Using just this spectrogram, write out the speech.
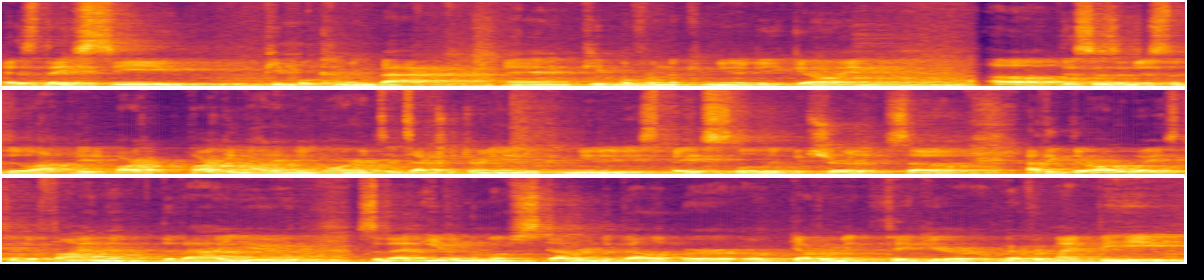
as they see people coming back and people from the community going, oh, this isn't just a dilapidated bar- parking lot anymore. It's, it's actually turning into a community space slowly but surely. So I think there are ways to define the, the value so that even the most stubborn developer or government figure or whoever it might be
